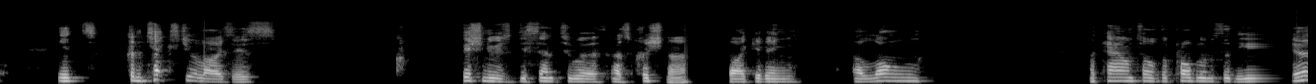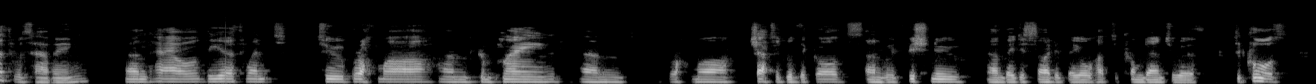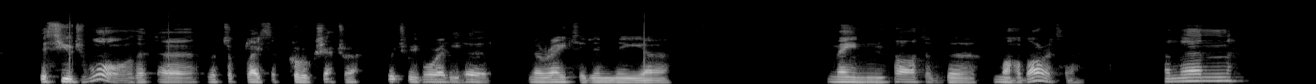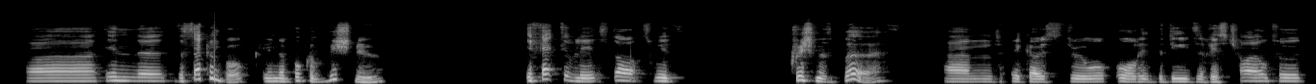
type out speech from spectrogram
it contextualizes Vishnu's descent to earth as Krishna by giving a long account of the problems that the earth was having and how the earth went to Brahma and complained, and Brahma chatted with the gods and with Vishnu, and they decided they all had to come down to earth to cause this huge war that uh, that took place at Kurukshetra which we've already heard narrated in the uh, main part of the Mahabharata. And then uh, in the, the second book, in the book of Vishnu, effectively, it starts with Krishna's birth, and it goes through all the deeds of his childhood,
